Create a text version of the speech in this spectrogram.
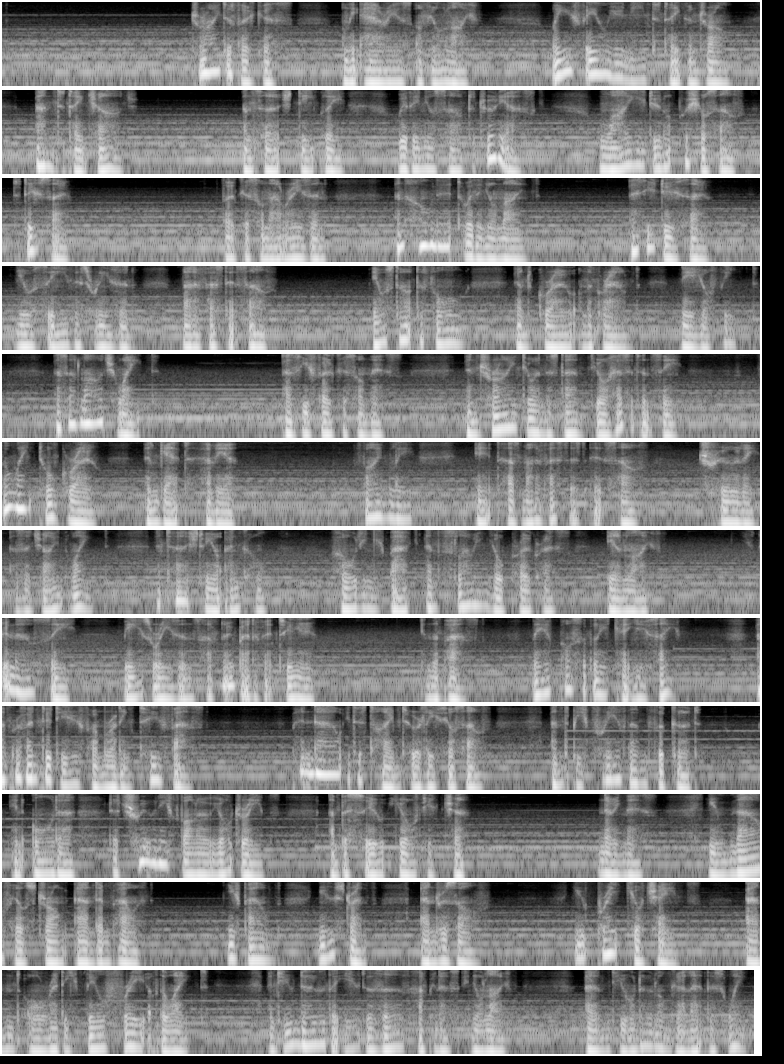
Try to focus on the areas of your life where you feel you need to take control and to take charge and search deeply within yourself to truly ask why you do not push yourself to do so. Focus on that reason and hold it within your mind. As you do so, you'll see this reason manifest itself. It will start to form and grow on the ground near your feet as a large weight. As you focus on this, and try to understand your hesitancy, the weight will grow and get heavier. Finally, it has manifested itself truly as a giant weight attached to your ankle, holding you back and slowing your progress in life. You can now see these reasons have no benefit to you. In the past, they have possibly kept you safe and prevented you from running too fast. But now it is time to release yourself and be free of them for good in order to truly follow your dreams and pursue your future. Knowing this, you now feel strong and empowered. You found new strength and resolve you break your chains and already feel free of the weight, and you know that you deserve happiness in your life, and you will no longer let this weight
